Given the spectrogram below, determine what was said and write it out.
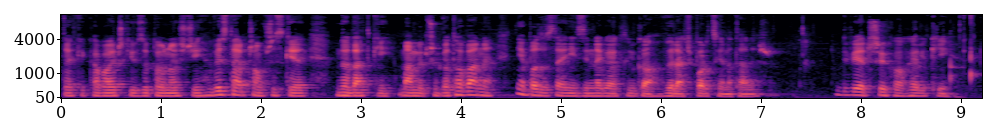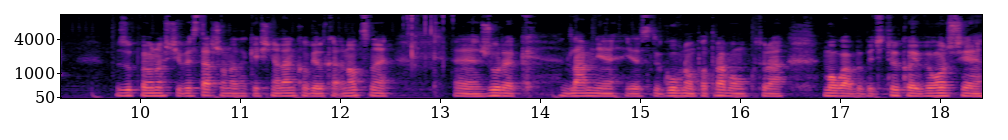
takie kawałeczki w zupełności wystarczą. Wszystkie dodatki mamy przygotowane. Nie pozostaje nic innego jak tylko wylać porcję na talerz. Dwie, trzy chochelki w zupełności wystarczą na takie śniadanko wielkanocne. E, żurek dla mnie jest główną potrawą, która mogłaby być tylko i wyłącznie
